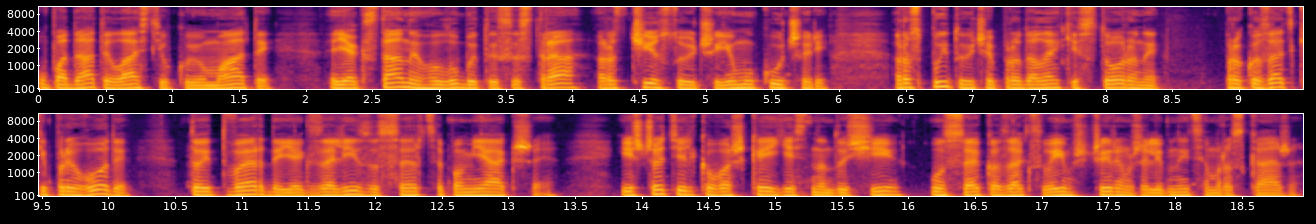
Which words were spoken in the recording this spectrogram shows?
упадати ластівкою мати, як стане голубити сестра, розчісуючи йому кучері, розпитуючи про далекі сторони, про козацькі пригоди, той тверде, як залізо, серце пом'якшає, і що тільки важке єсть на душі, усе козак своїм щирим жалібницям розкаже.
